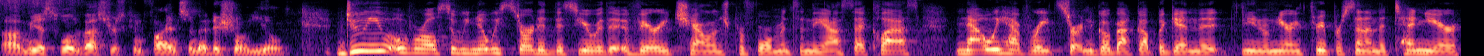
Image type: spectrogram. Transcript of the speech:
uh, municipal investors can find some additional yield. Do you overall? So we know we started this year with a very challenged performance in the asset class. Now we have rates starting to go back up again, that you know nearing three percent on the ten-year.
